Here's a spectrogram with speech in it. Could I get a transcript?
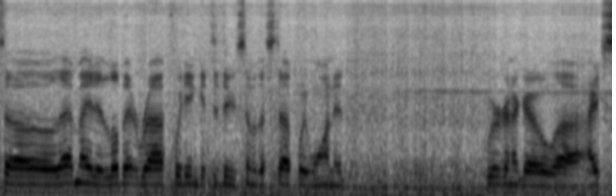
So that made it a little bit rough. We didn't get to do some of the stuff we wanted. We are gonna go uh, ice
